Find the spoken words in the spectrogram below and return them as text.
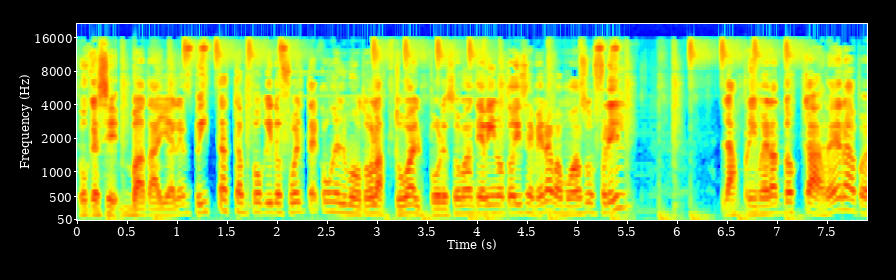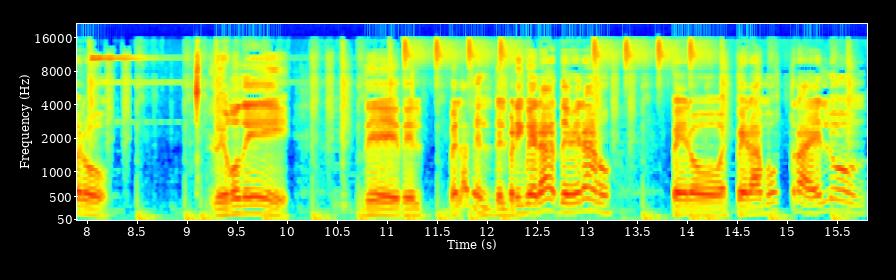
Porque si batallar en pista está un poquito fuerte con el motor actual. Por eso Matías todo dice, mira, vamos a sufrir las primeras dos carreras, pero luego de, del, del, del break de verano, pero esperamos traerlo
